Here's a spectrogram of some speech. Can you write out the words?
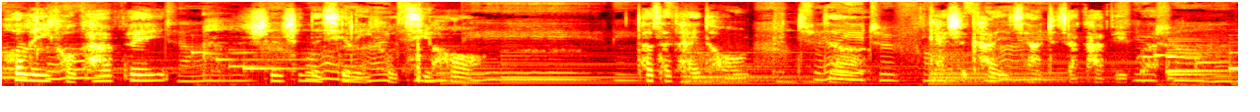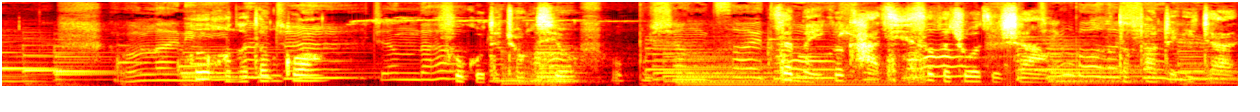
喝了一口咖啡，深深的吸了一口气后，他才抬头认真的开始看一下这家咖啡馆。昏黄的灯光。复古的装修，在每一个卡其色的桌子上都放着一盏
